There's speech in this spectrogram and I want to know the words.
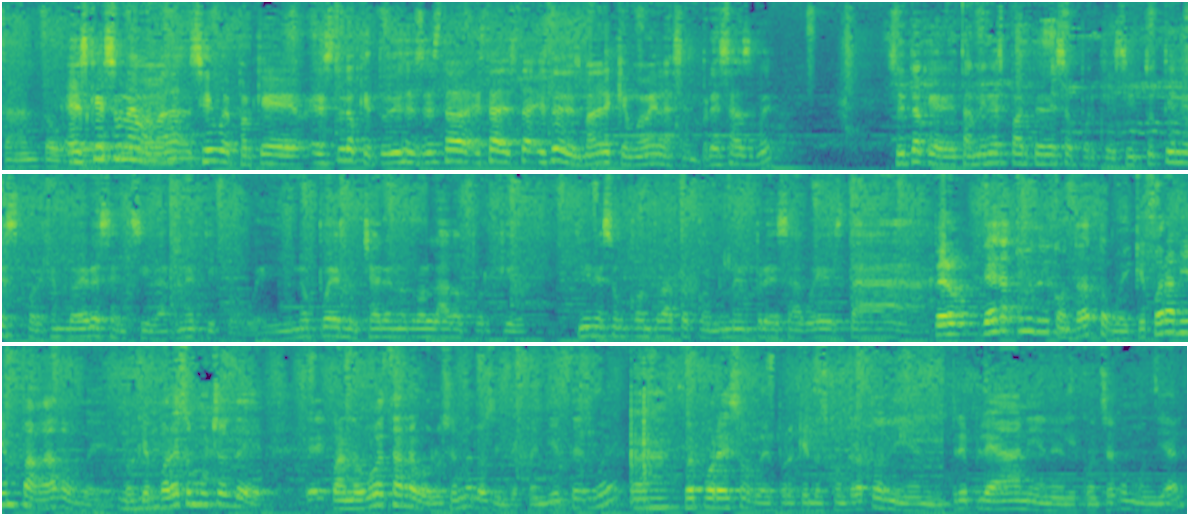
Santo. güey, Es que es una güey, mamada, sí, güey, porque es lo que tú dices, esta, esta, esta, este desmadre que mueven las empresas, güey. Siento que también es parte de eso, porque si tú tienes, por ejemplo, eres el cibernético, güey, y no puedes luchar en otro lado porque tienes un contrato con una empresa, güey, está... Pero deja tú el contrato, güey, que fuera bien pagado, güey. Porque por eso muchos de. eh, cuando hubo esta revolución de los independientes, güey, Ajá. fue por eso, güey. Porque los contratos ni en AAA ni en el Consejo Mundial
